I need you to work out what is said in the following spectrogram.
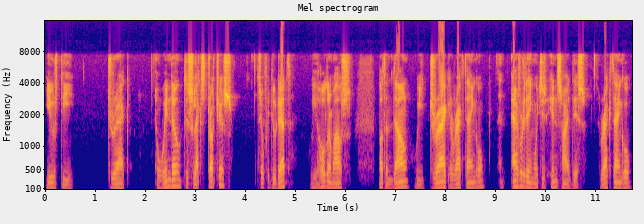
use the drag a window to select structures. So if we do that, we hold our mouse button down, we drag a rectangle, and everything which is inside this rectangle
